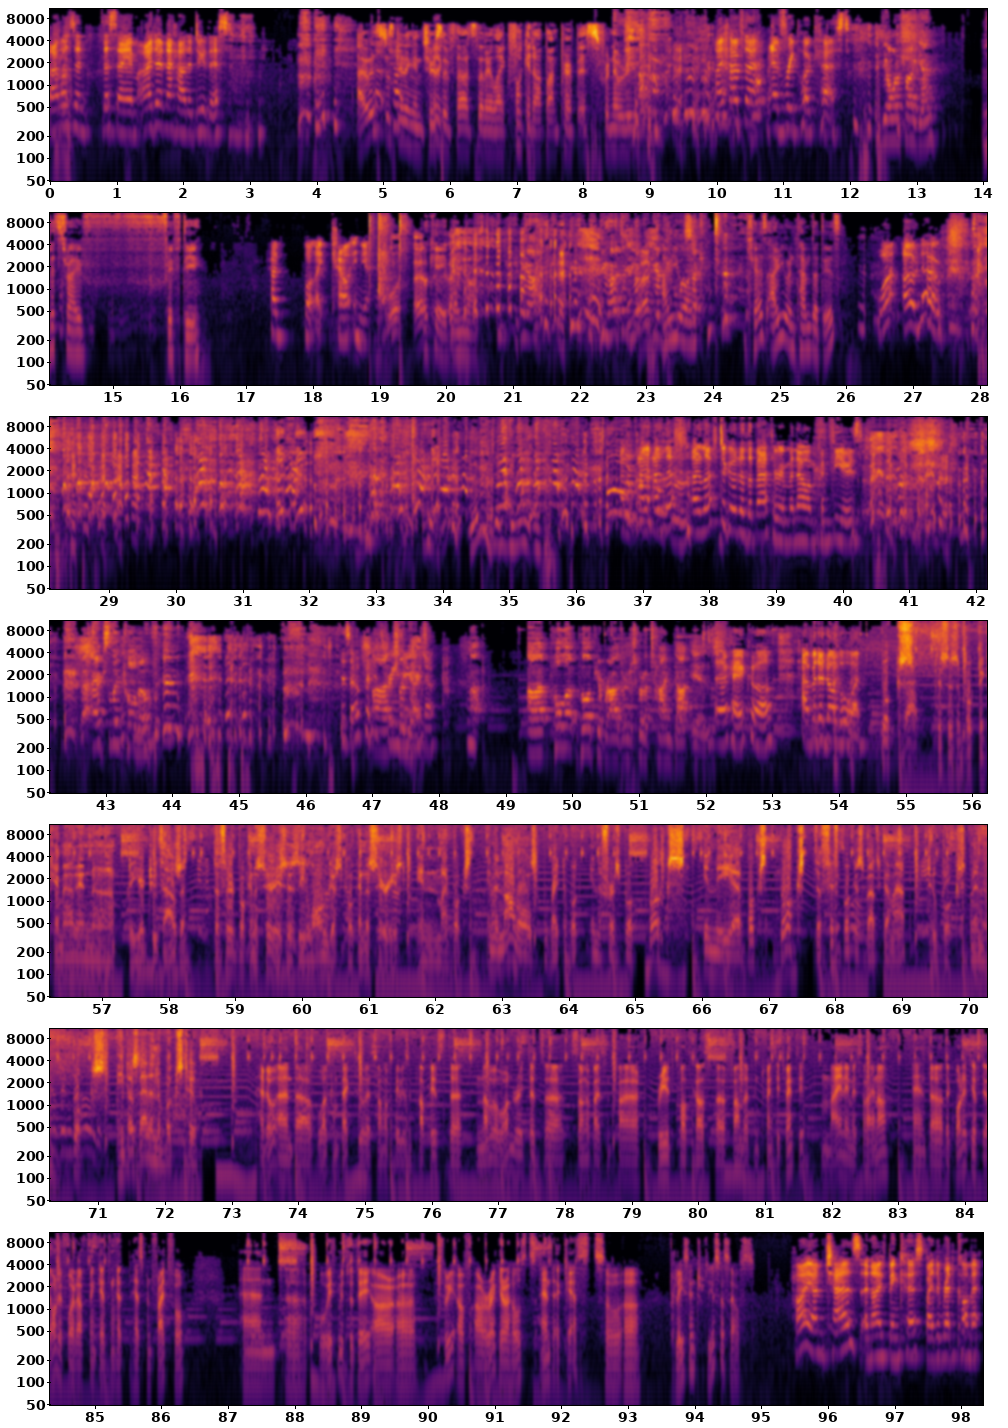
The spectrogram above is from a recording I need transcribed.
That wasn't the same. I don't know how to do this. I was just how- getting intrusive thoughts that are like, fuck it up on purpose for no reason. I have that every podcast. Do y'all want to try again? Let's try f- 50. How what like count in your head? Well, uh, Okay, then not. Yeah. you have to. You have to give Are people you a on- second. To... Chaz, are you on time that is? What? Oh no! Let me just delete. I, I left. I left to go to the bathroom, and now I'm confused. Excellent cold open. This open is Uh, so freezing yeah, right now. Uh, pull up, pull up your browser and just go to time.is. Okay, cool. Having a normal one. books. This is a book that came out in uh, the year 2000. The third book in the series is the longest book in the series in my books. In the novels, write the book in the first book. Books in the uh, books. Books. The fifth book is about to come out. Two books in the books. He does that in the books too. Hello and uh, welcome back to A Song of Babies and Puppies, the number one rated uh, Song of Ice and Fire reviewed podcast uh, founded in 2020. My name is Rainer and uh, the quality of the audio file I've been getting ha- has been frightful. And uh, with me today are uh, three of our regular hosts and a guest. So please introduce yourselves. Hi, I'm Chaz, and I've been cursed by the red comet.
